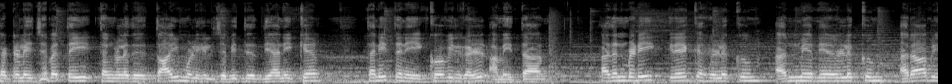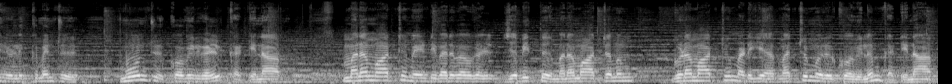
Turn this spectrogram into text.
கட்டளை ஜெபத்தை தங்களது தாய்மொழியில் ஜெபித்து தியானிக்க தனித்தனி கோவில்கள் அமைத்தார். அதன்படி கிரேக்கர்களுக்கும் அன்மேரியர்களுக்கும் அராபியர்களுக்கும் என்று மூன்று கோவில்கள் கட்டினார். மனமாற்றம் வேண்டி வருபவர்கள் ஜெபித்து மனமாற்றமும் குணமாற்றம் அடைய மற்றொரு கோவிலும் கட்டினார்.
